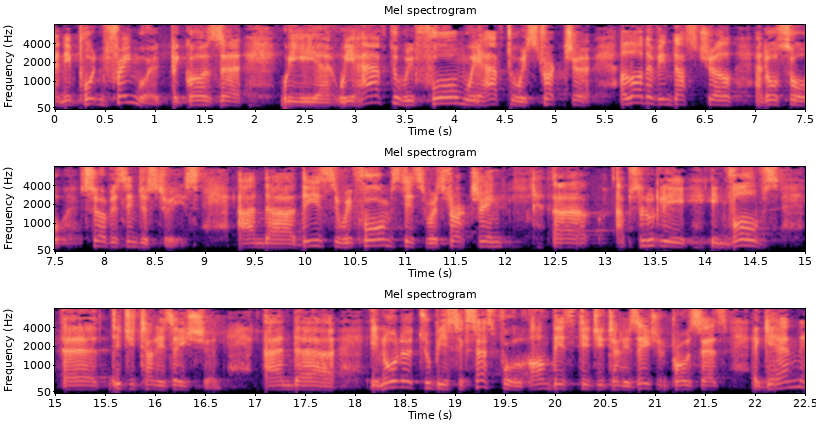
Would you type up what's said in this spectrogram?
an important framework because uh, we, uh, we have to reform, we have to restructure a lot of industrial and also service industries. And uh, these reforms, this restructuring, uh, absolutely involves uh, digitalization. And uh, in order to be successful on this digitalization process, again,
